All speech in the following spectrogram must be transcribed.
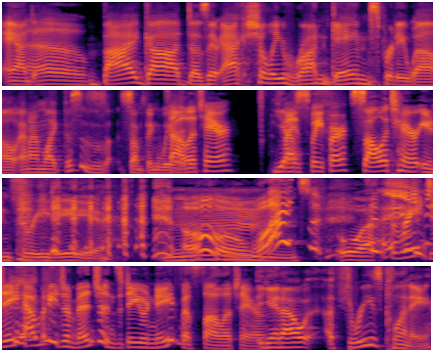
and oh, by God, does it actually run games pretty well? And I'm like, this is something weird. solitaire. yes, Minesweeper. solitaire in 3D. Oh, Mm. what? What? In 3D. How many dimensions do you need with solitaire? You know, a three is plenty.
